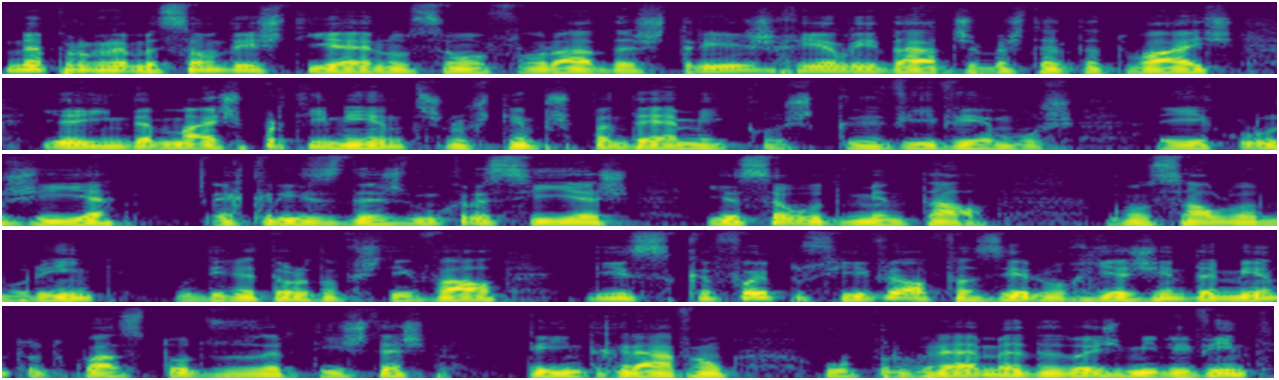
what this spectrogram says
Na programação deste ano são afloradas três realidades bastante atuais e ainda mais pertinentes nos tempos pandémicos que vivemos: a ecologia, a crise das democracias e a saúde mental. Gonçalo Amorim, o diretor do festival, disse que foi possível fazer o reagendamento de quase todos os artistas que integravam o programa de 2020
